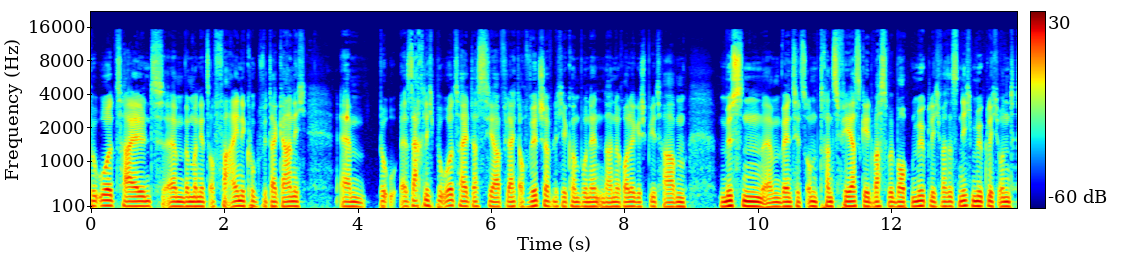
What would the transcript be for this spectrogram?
beurteilt. Ähm, wenn man jetzt auf Vereine guckt, wird da gar nicht ähm, be sachlich beurteilt, dass ja vielleicht auch wirtschaftliche Komponenten da eine Rolle gespielt haben müssen, ähm, wenn es jetzt um Transfers geht, was war überhaupt möglich, was ist nicht möglich und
